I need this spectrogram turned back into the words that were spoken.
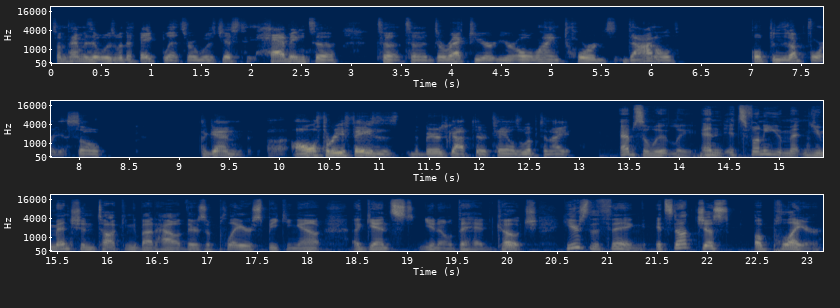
Sometimes it was with a fake blitz, or it was just having to to to direct your your O line towards Donald, opens it up for you. So, again, uh, all three phases, the Bears got their tails whipped tonight. Absolutely. And it's funny you met, you mentioned talking about how there's a player speaking out against, you know, the head coach. Here's the thing. It's not just a player.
